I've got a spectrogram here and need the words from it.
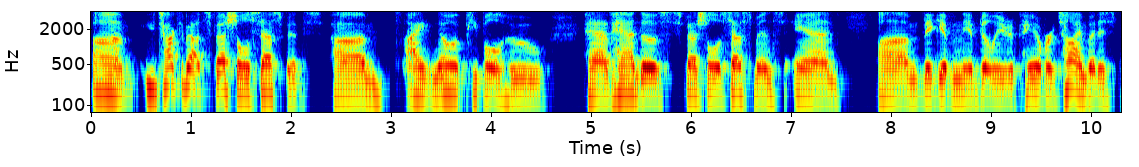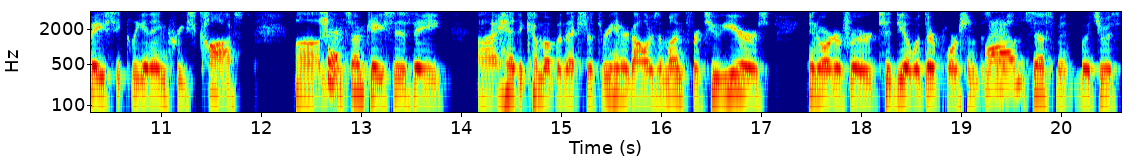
um, you talked about special assessments. Um, I know of people who have had those special assessments and um, they give them the ability to pay over time, but it's basically an increased cost. Um, sure. In some cases, they uh, had to come up with an extra three hundred dollars a month for two years in order for to deal with their portion of the wow. special assessment, which was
